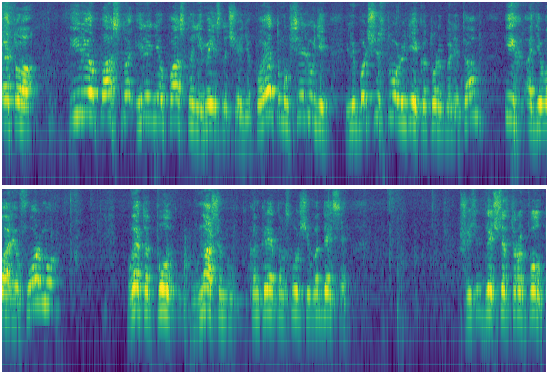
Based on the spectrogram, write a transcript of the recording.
Это или опасно, или не опасно, не имеет значения. Поэтому все люди, или большинство людей, которые были там, их одевали в форму, в этот полк, в нашем конкретном случае в Одессе, 262 полк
